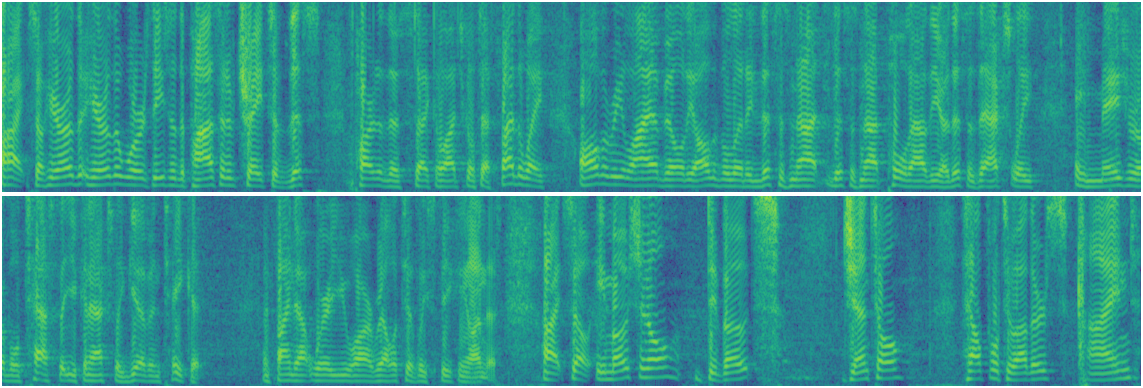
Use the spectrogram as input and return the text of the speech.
All right, so here are the here are the words. These are the positive traits of this part of the psychological test. By the way, all the reliability, all the validity, this is not this is not pulled out of the air. This is actually a measurable test that you can actually give and take it and find out where you are relatively speaking on this. All right, so emotional, devotes, gentle, helpful to others, kind,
